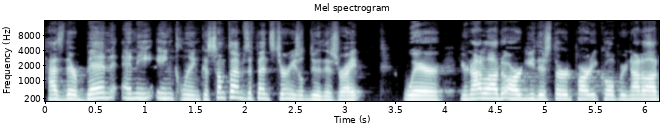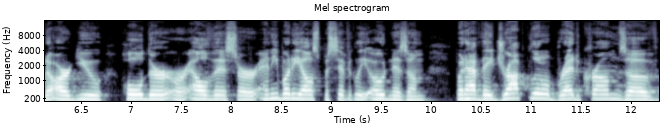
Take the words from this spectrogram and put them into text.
Has there been any inkling? Because sometimes defense attorneys will do this, right? Where you're not allowed to argue this third party culprit, you're not allowed to argue Holder or Elvis or anybody else, specifically Odinism. But have they dropped little breadcrumbs of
